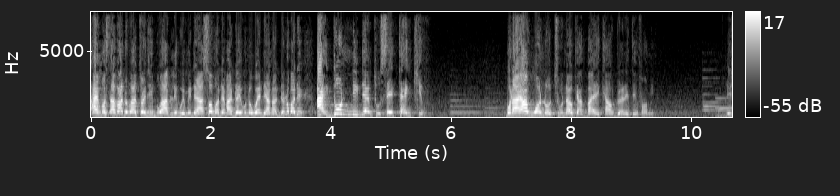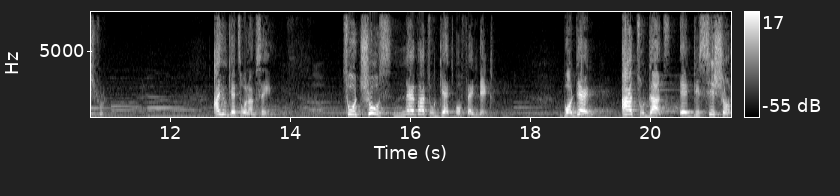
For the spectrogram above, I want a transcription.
I must have had over 20 people who have lived with me. There are some of them I don't even know where they are now. Nobody, I don't need them to say thank you. But I have one or two now can buy a car or do anything for me. It's true. Are you getting what I'm saying? So choose never to get offended. But then add to that a decision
